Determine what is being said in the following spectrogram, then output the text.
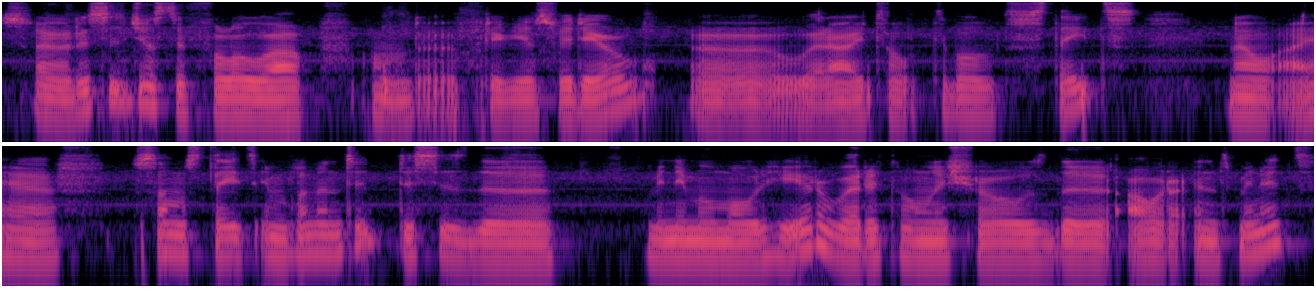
So this is just a follow-up on the previous video uh, where I talked about states. Now I have some states implemented. This is the minimal mode here where it only shows the hour and minute.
